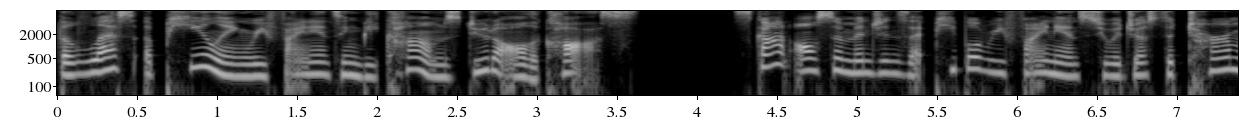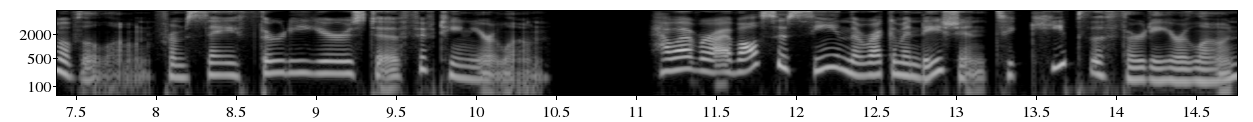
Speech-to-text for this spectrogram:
the less appealing refinancing becomes due to all the costs. Scott also mentions that people refinance to adjust the term of the loan from, say, 30 years to a 15 year loan. However, I've also seen the recommendation to keep the 30 year loan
